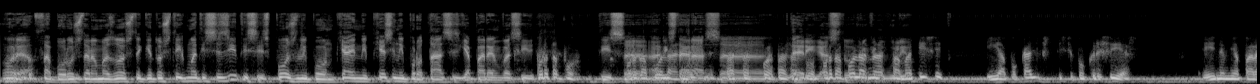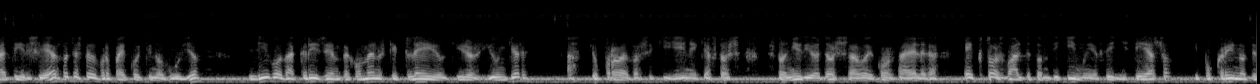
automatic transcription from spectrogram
Ωραία. Θα μπορούσατε να μας δώσετε και το στίγμα της συζήτησης. Πώς λοιπόν, ποια είναι, ποιες είναι οι προτάσεις για παρέμβαση πρώτα, της πρώτα αριστεράς ναι, ναι. Πρώτα απ' όλα να σταματήσει η αποκάλυψη της υποκρισίας είναι μια παρατήρηση. Έρχονται στο Ευρωπαϊκό Κοινοβούλιο, λίγο δακρύζει ενδεχομένως και κλαίει ο κύριος Γιούγκερ. Α, και ο πρόεδρος εκεί είναι και αυτός στον ίδιο εντός εισαγωγικών, θα έλεγα. Εκτός βάλτε τον δική μου ευθύνη, θίασο, υποκρίνονται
